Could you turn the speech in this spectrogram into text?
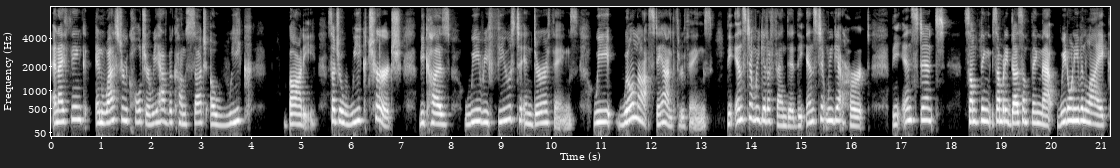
And I think in Western culture, we have become such a weak body, such a weak church because we refuse to endure things. We will not stand through things. The instant we get offended, the instant we get hurt, the instant something somebody does something that we don't even like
